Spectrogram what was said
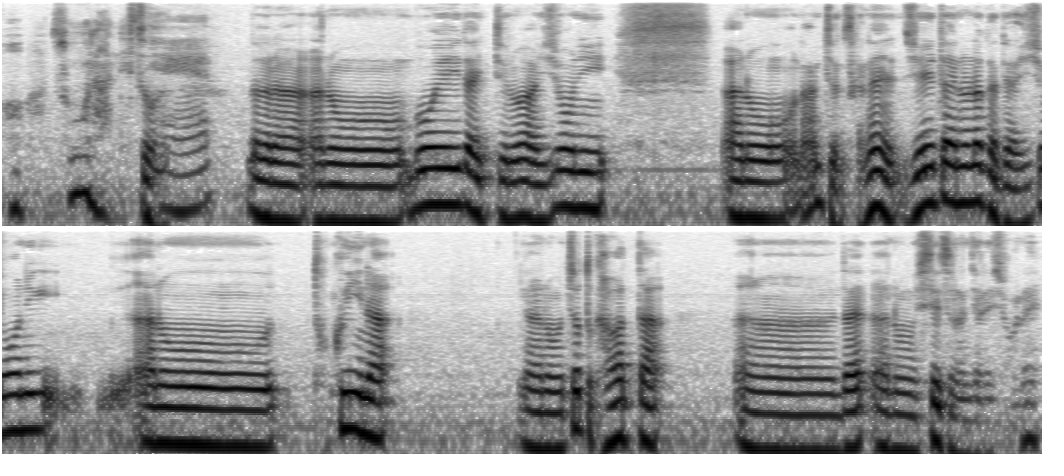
あ、そうなんですね。だから、あの、防衛医大っていうのは非常に、あの、なんていうんですかね、自衛隊の中では非常に、あの、得意な、あの、ちょっと変わった、あだあの施設なんじゃないでしょうかね。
